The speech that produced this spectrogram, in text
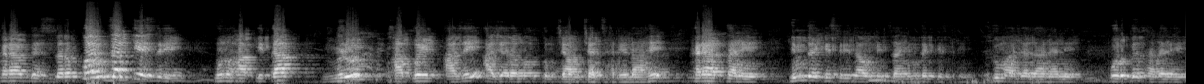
खऱ्या अर्थाने सरपंच केसरी म्हणून हा किताब मिळून हा बैल आजही आजारामुळे तुमच्या आमच्यात झालेला आहे. खऱ्या अर्थाने हिंद केसरी दावणीचा हिंद केसरी तू माझ्या जाण्याने पोरक झाल्याने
